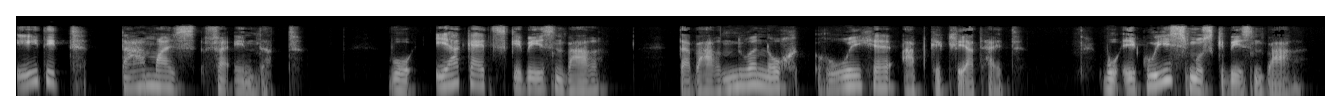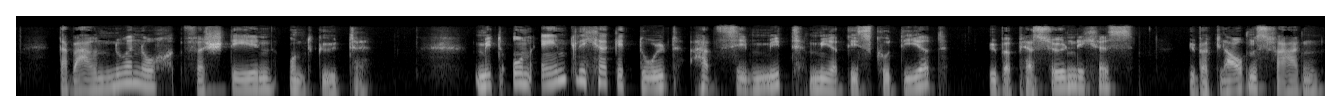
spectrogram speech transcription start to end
Edith damals verändert? Wo Ehrgeiz gewesen war, da war nur noch ruhige Abgeklärtheit. Wo Egoismus gewesen war, da war nur noch Verstehen und Güte. Mit unendlicher Geduld hat sie mit mir diskutiert über Persönliches, über Glaubensfragen,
